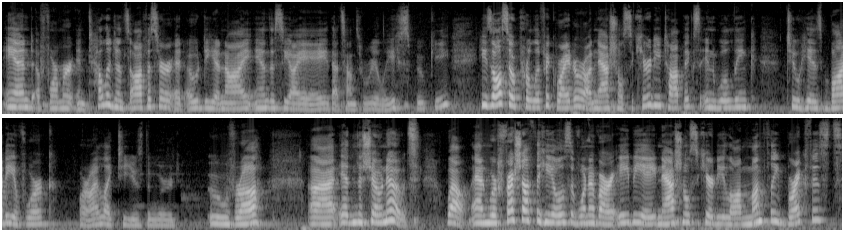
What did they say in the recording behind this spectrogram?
and a former intelligence officer at ODNI and the CIA. That sounds really spooky. He's also a prolific writer on national security topics and we'll link to his body of work, or I like to use the word oeuvre, uh, in the show notes. Well, and we're fresh off the heels of one of our ABA National Security Law monthly breakfasts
